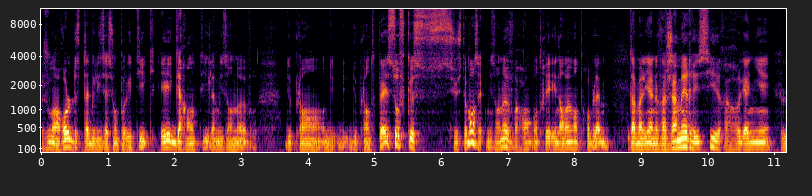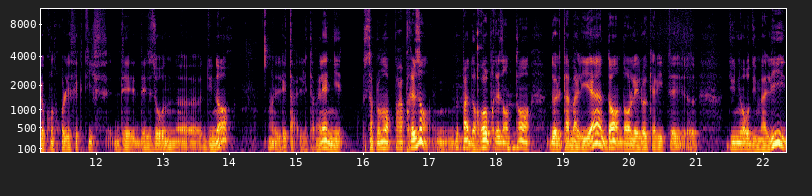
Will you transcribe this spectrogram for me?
joue un rôle de stabilisation politique et garantit la mise en œuvre du plan, du, du- du plan de paix. Sauf que, justement, cette mise en œuvre va rencontrer énormément de problèmes. L'État malien ne va jamais réussir à regagner le contrôle effectif des, des zones euh, du Nord. L'État malien n'y est simplement pas présent. Il n'y a pas de représentant de l'État malien dans, dans les localités euh, du nord du Mali.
